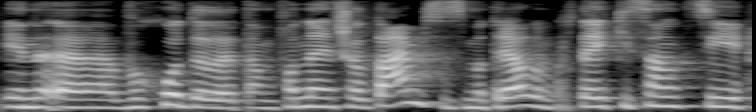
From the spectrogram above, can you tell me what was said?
і е, виходили там Financial Times з матеріалом про те, які санкції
